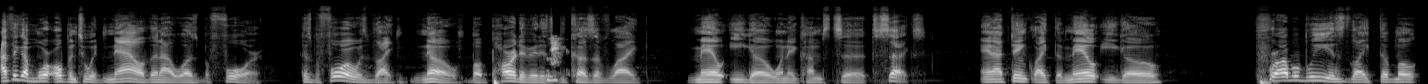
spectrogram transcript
I think I'm more open to it now than I was before. Because before it was like no, but part of it is because of like male ego when it comes to, to sex. And I think like the male ego probably is like the most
